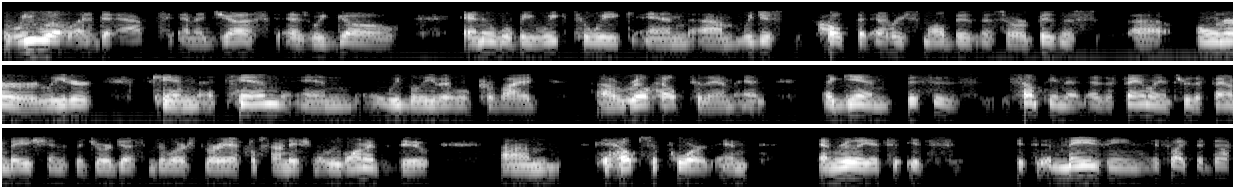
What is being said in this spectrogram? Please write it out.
we will adapt and adjust as we go, and it will be week to week. And um, we just hope that every small business or business uh, owner or leader can attend, and we believe it will provide uh, real help to them. And again, this is something that, as a family and through the foundations, the George S. and Dolores Doré Eccles Foundation, that we wanted to do um, to help support. And and really, it's it's it's amazing. It's like the duck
